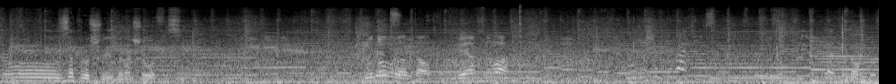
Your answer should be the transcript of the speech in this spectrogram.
То запрошую до нашого офісу. Ну добре, Наталка, я взяла. Може, ще побачимося.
